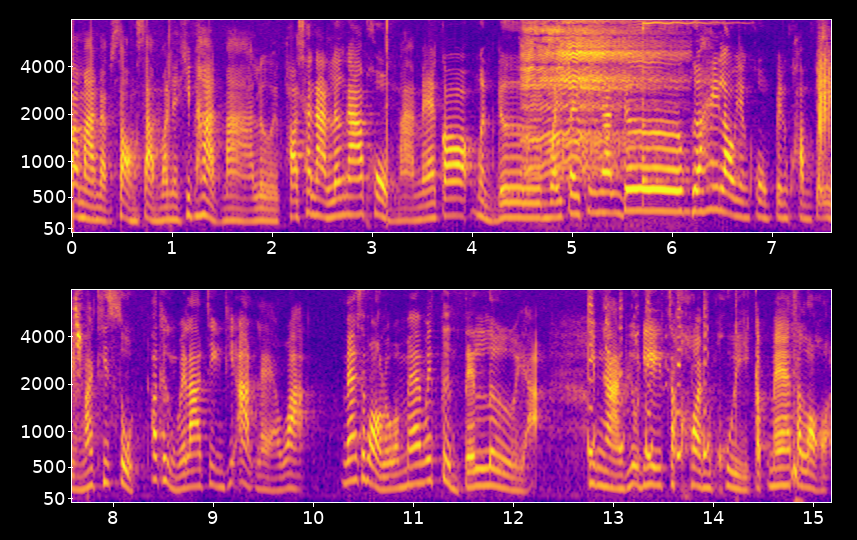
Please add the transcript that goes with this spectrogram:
ประมาณแบบ2อสวันเนี่ยที่ผ่านมาเลย เพราะฉะนั้นเรื่องหน้าผมมาแม่ก็เหมือนเดิม ไว้ใจทีมงานเดิม เพื่อให้เรายังคงเป็นความตัวเองมากที่สุดพอถึงเวลาจริงที่อัดแล้วอะแม่จะบอกเลยว่าแม่ไม่ตื่นเต้นเลยอะทีมงานพี่วูดดี้จะคอยมาคุยกับแม่ตลอด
